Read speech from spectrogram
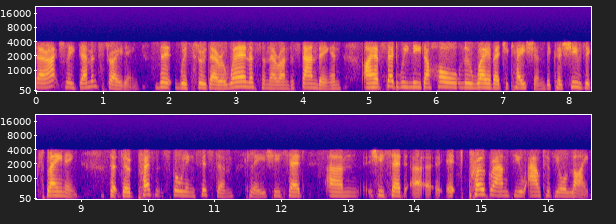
They're actually demonstrating that with through their awareness and their understanding. And I have said we need a whole new way of education because she was explaining that the present schooling system, she said, um, she said uh, it programs you out of your light.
